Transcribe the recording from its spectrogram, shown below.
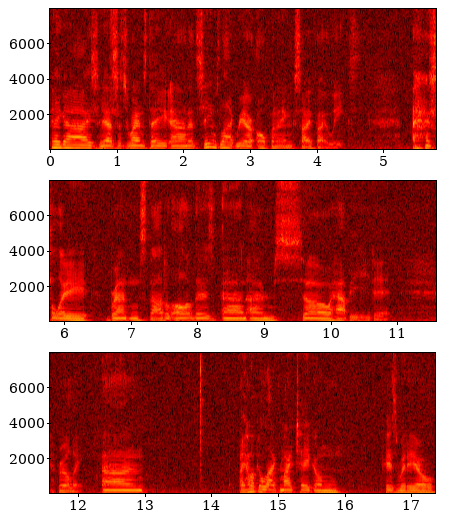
Hey guys, yes it's Wednesday and it seems like we are opening Sci-Fi Weeks. Actually, Branden started all of this and I'm so happy he did. Really. Um, I hope you liked my take on his video.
